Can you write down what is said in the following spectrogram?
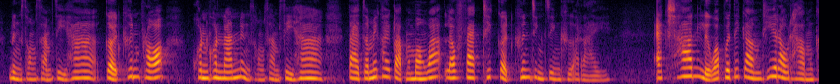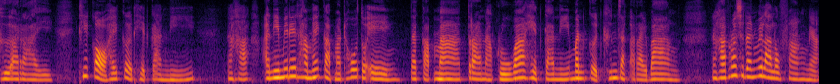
1 2 3 4 5 เกิดขึ้นเพราะคนคนนั้น 1 2 3 4 5 แต่จะไม่เคยกลับมามองว่าแล้วแฟกต์ที่เกิดขึ้นจริง ๆ คืออะไรแอคชั่นหรือว่าพฤติกรรมที่เราทำคืออะไร ที่ก่อให้เกิดเหตุการณ์นี้นะคะ อันนี้ไม่ได้ทำให้กลับมาโทษตัวเอง แต่กลับมาตระหนักรู้ว่าเหตุการณ์นี้มันเกิดขึ้นจากอะไรบ้างนะคะ เพราะฉะนั้นเวลาเราฟังเนี่ย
